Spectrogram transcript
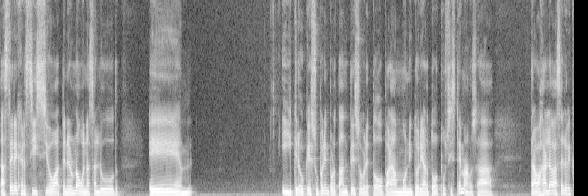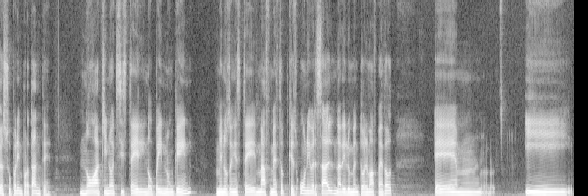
hacer ejercicio, a tener una buena salud. Eh, y creo que es súper importante, sobre todo para monitorear todo tu sistema. O sea, trabajar la base aeróbica es súper importante. No, aquí no existe el no pain, no gain, menos en este Math Method, que es universal, nadie lo inventó el Math Method. Em, y,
